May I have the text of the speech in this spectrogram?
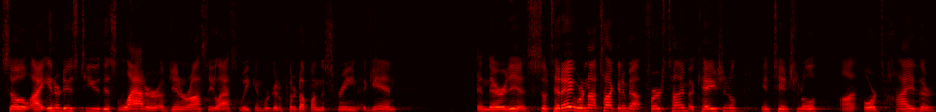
So I introduced to you this ladder of generosity last week, and we're going to put it up on the screen again. And there it is. So today we're not talking about first time, occasional, intentional, uh, or tither.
